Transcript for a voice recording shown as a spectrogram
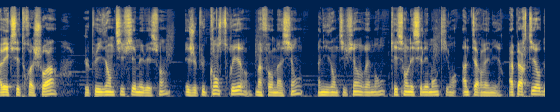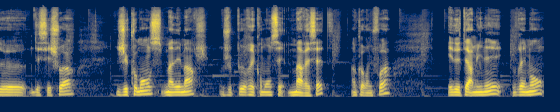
Avec ces trois choix, je peux identifier mes besoins et je peux construire ma formation en identifiant vraiment quels sont les éléments qui vont intervenir. À partir de, de ces choix, je commence ma démarche, je peux recommencer ma recette, encore une fois, et déterminer vraiment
